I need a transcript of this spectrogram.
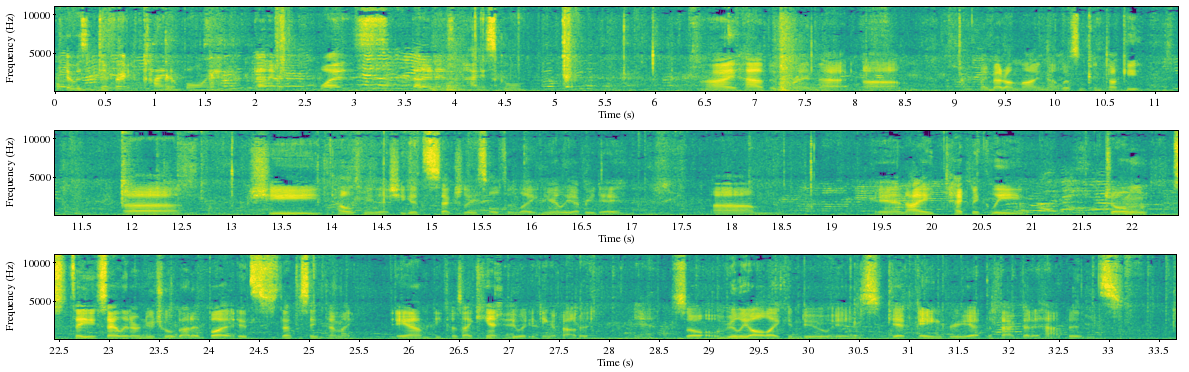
it was a different kind of bullying than it was that it is in high school. I have a friend that um, I met online that lives in Kentucky. Um she tells me that she gets sexually assaulted like nearly every day. Um, and I technically don't stay silent or neutral about it, but it's at the same time I am because I can't do anything about it. Yeah. So really, all I can do is get angry at the fact that it happens.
